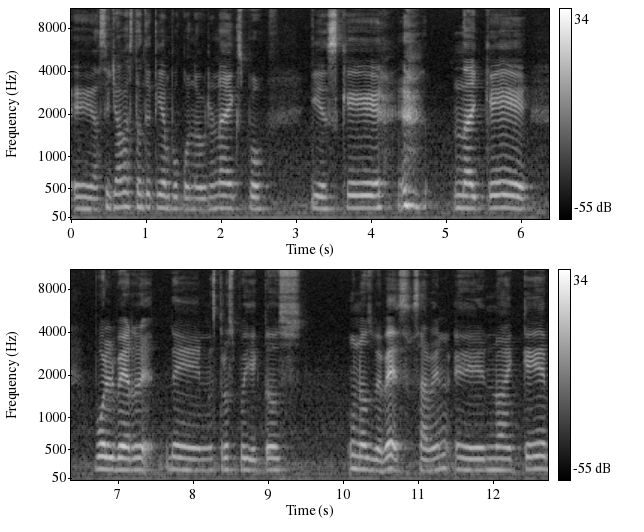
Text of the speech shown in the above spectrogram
eh, hace ya bastante tiempo cuando abrí una expo y es que no hay que volver de nuestros proyectos unos bebés, ¿saben? Eh, no hay que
